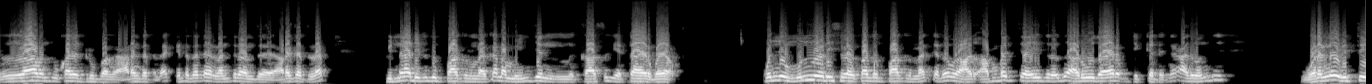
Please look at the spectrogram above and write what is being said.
எல்லாம் வந்து உட்காந்துட்டு இருப்பாங்க அரங்கத்துல. கிட்டத்தட்ட லண்டன் அந்த அரங்கத்துல பின்னாடி இருந்து பாக்கணும்னாக்கா நம்ம இந்தியன் காசுக்கு எட்டாயிரம் ரூபாயும் கொஞ்சம் முன் உட்காந்து பாக்கணும்னாக்க ஏதோ ஒரு ஐம்பத்தி ஐந்துல இருந்து அறுபதாயிரம் டிக்கெட்டுங்க அது வந்து உடனே வித்து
